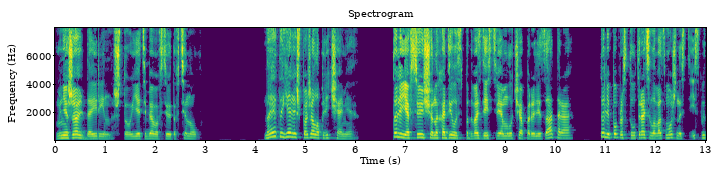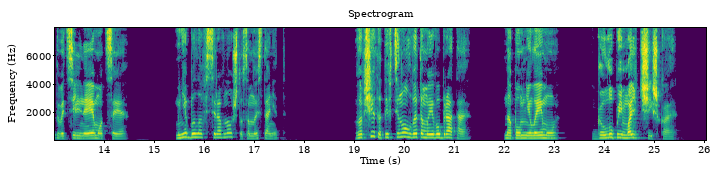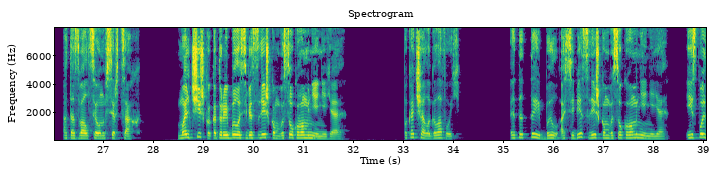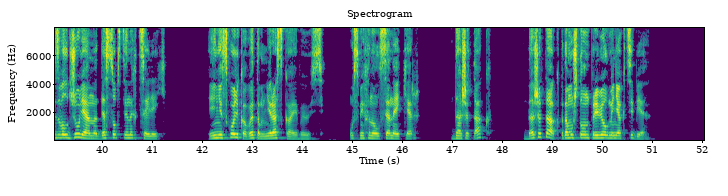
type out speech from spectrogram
«Мне жаль, Дайрин, что я тебя во все это втянул». На это я лишь пожала плечами. То ли я все еще находилась под воздействием луча парализатора, то ли попросту утратила возможность испытывать сильные эмоции. Мне было все равно, что со мной станет. «Вообще-то ты втянул в это моего брата», — напомнила ему. «Глупый мальчишка!» Отозвался он в сердцах. Мальчишка, который был о себе слишком высокого мнения. Покачала головой. Это ты был о себе слишком высокого мнения и использовал Джулиана для собственных целей. И нисколько в этом не раскаиваюсь, усмехнулся Неккер. Даже так? Даже так, потому что он привел меня к тебе.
